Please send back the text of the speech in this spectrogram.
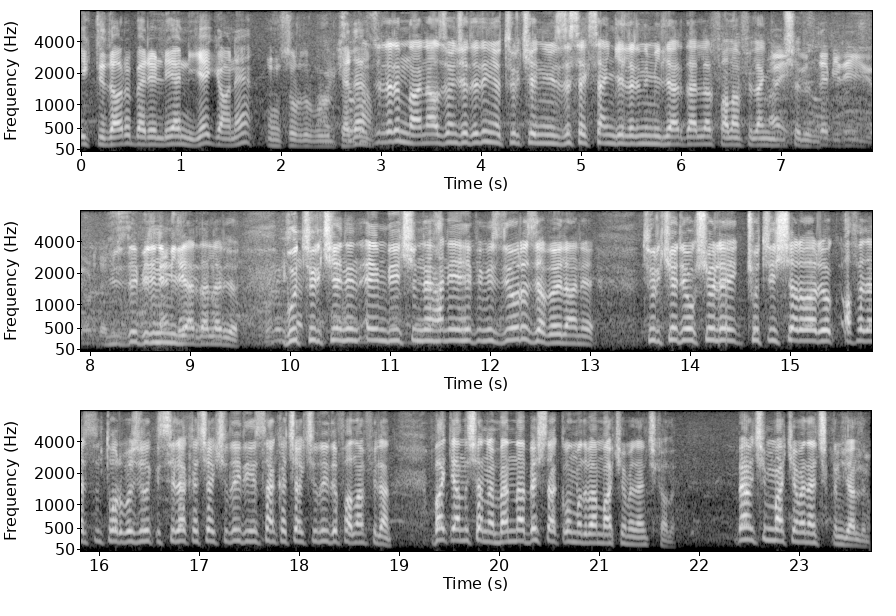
iktidarı belirleyen yegane unsurdur bu Çok ülkede. özür dilerim de hani az önce dedin ya Türkiye'nin %80 gelirini milyarderler falan filan gibi bir şey dedin. Yüzde biri yiyor dedi. Yüzde birini milyarderler yiyor. Bu Türkiye'nin en büyük şimdi hani hepimiz diyoruz ya böyle hani Türkiye'de yok şöyle kötü işler var yok affedersin torbacılık, silah kaçakçılığıydı, insan kaçakçılığıydı falan filan. Bak yanlış anlama ben daha 5 dakika olmadı ben mahkemeden çıkalı. Ben şimdi mahkemeden çıktım geldim.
